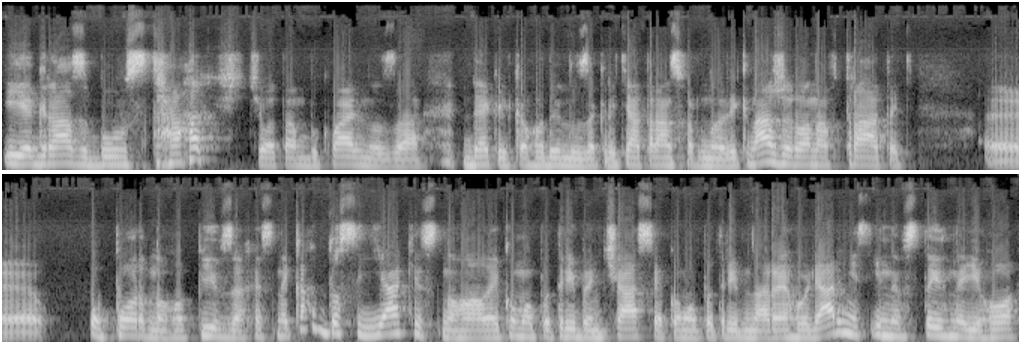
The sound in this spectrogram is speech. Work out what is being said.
І якраз був страх, що там буквально за декілька годин до закриття трансферного вікна Жирона втратить е, опорного півзахисника, досить якісного, але якому потрібен час, якому потрібна регулярність, і не встигне його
